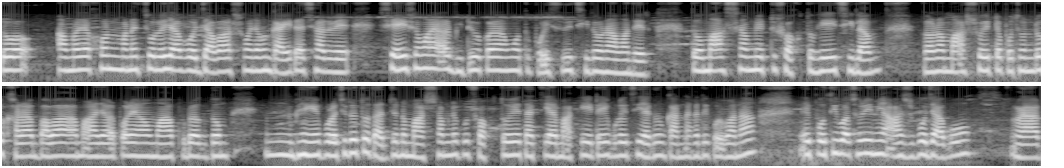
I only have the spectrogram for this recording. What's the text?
তো আমরা যখন মানে চলে যাব, যাওয়ার সময় যখন গাড়িটা ছাড়বে, সেই সময় আর ভিডিও করার মতো পরিস্থিতি ছিল না আমাদের। তো মার সামনে একটু শক্ত হয়েই ছিলাম, কেননা মার শরীরটা প্রচণ্ড খারাপ, বাবা মারা যাওয়ার পরে আমার মা পুরো একদম ভেঙে পড়েছিল তো, তার জন্য মার সামনে পুরো শক্ত হয়ে থাকি। আর মাকে এটাই বলেছি, একদম কান্নাকাটি করবা না। এই প্রতি বছরই আমি আসব, যাব। আর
